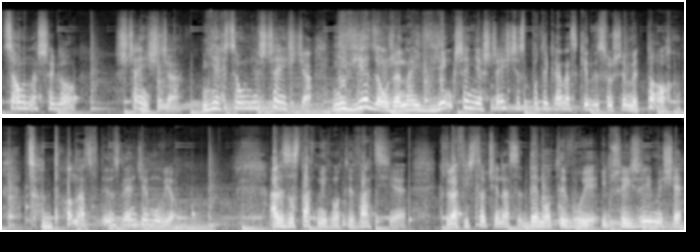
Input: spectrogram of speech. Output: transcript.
chcą naszego szczęścia. Nie chcą nieszczęścia. Nie wiedzą, że największe nieszczęście spotyka nas, kiedy słyszymy to, co do nas w tym względzie mówią. Ale zostawmy ich motywację, która w istocie nas demotywuje i przyjrzyjmy się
